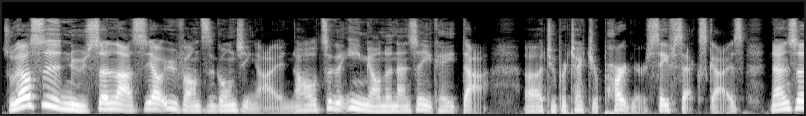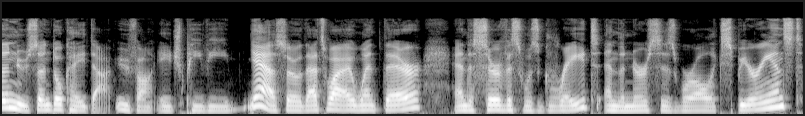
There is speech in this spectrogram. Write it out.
主要是女生啦，是要预防子宫颈癌，然后这个疫苗呢，男生也可以打。uh, to protect your partner. Safe sex, guys. 男生女生都可以打预防 HPV. Yeah, so that's why I went there, and the service was great, and the nurses were all experienced.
